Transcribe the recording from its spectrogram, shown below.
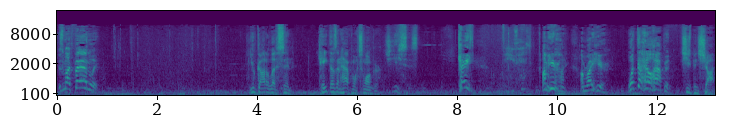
This is my family! You gotta let us in. Kate doesn't have much longer. Jesus. Kate! David? I'm here, honey. I'm right here. What the hell happened? She's been shot.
